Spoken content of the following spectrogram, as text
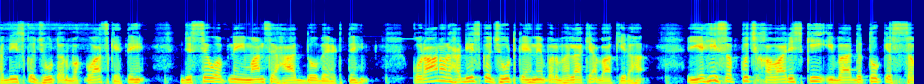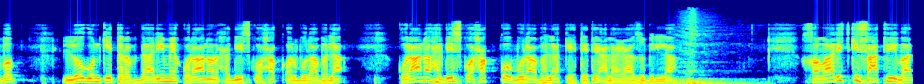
حدیث کو جھوٹ اور بکواس کہتے ہیں، جس سے وہ اپنے ایمان سے ہاتھ دو بیٹھتے ہیں۔ قرآن اور حدیث کو جھوٹ کہنے پر بھلا کیا باقی رہا؟ یہی سب کچھ خوارش کی عبادتوں کے سبب لوگ ان کی طرفداری میں قرآن اور حدیث کو حق اور برا بھلا، قرآن اور حدیث کو حق کو برا بھلا کہتے تھے علیہ باللہ۔ خوارج کی ساتویں بات،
